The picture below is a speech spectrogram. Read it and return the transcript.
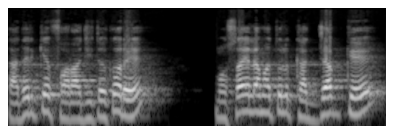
তাদেরকে পরাজিত করে মুসাইলামাতুল কাজ্জাবকে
